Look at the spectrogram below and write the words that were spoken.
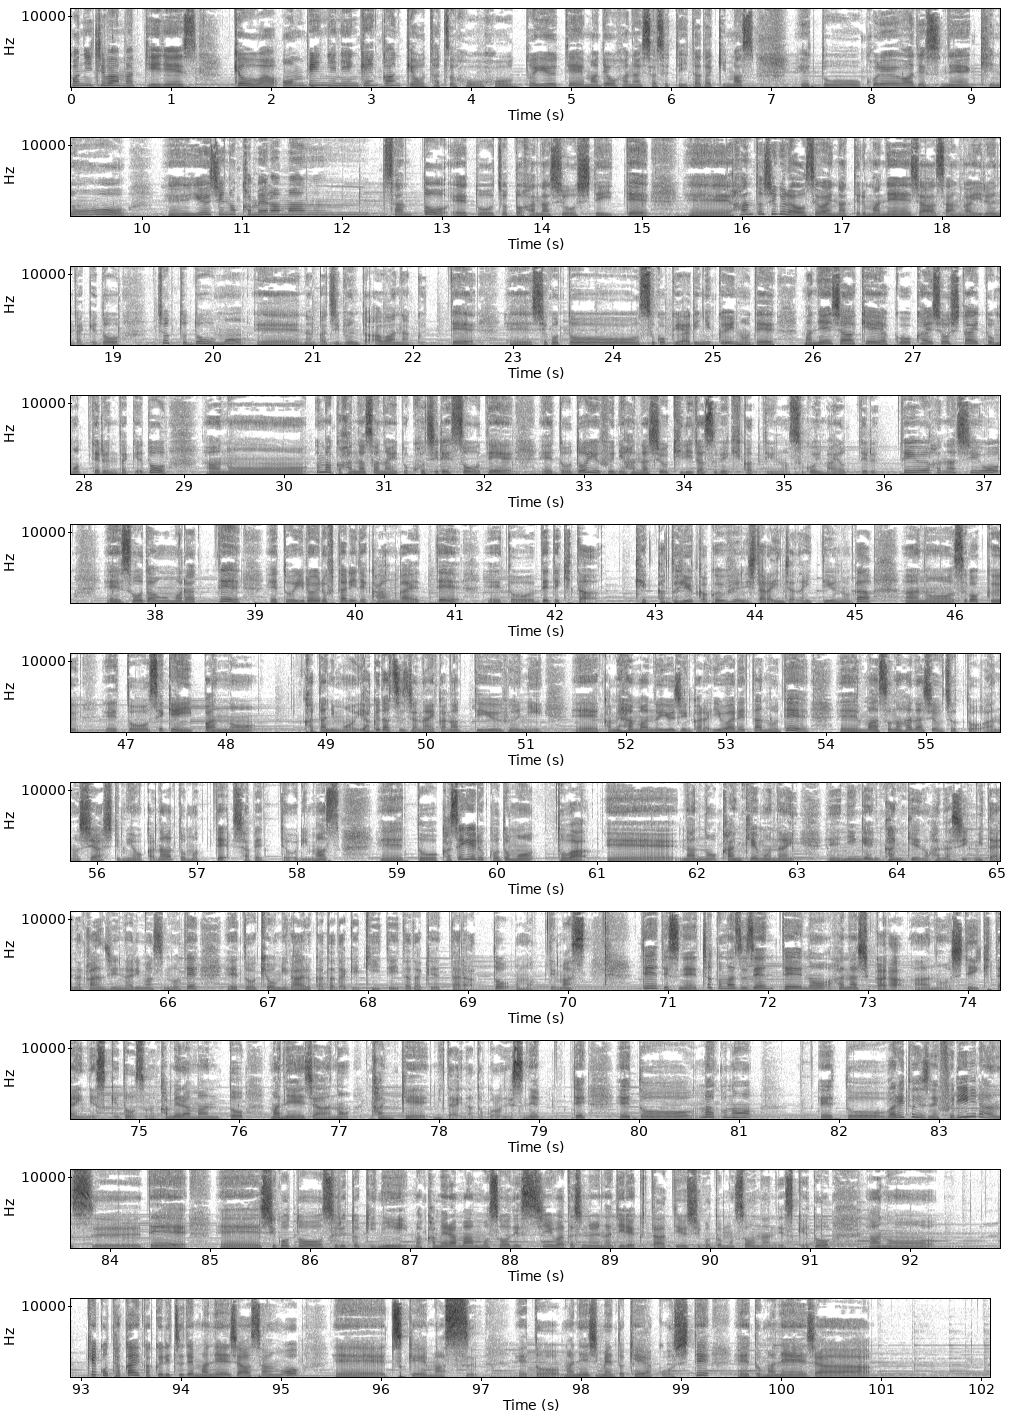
こんにちは、マッティです。今日は穏便に人間関係を断つ方法というテーマでお話しさせていただきます。えっと、これはですね、昨日、えー、友人のカメラマンさんと、えっ、と、ちょっと話をしていて、えー、半年ぐらいお世話になってるマネージャーさんがいるんだけど、ちょっとどうも、えー、なんか自分と合わなくて、えー、仕事すごくやりにくいので、マネージャー契約を解消したいと思ってるんだけど、あのー、うまく話さないとこじれそうで、えっ、と、どういうふうに話を切り出すべきかっていうのをすごい迷ってるっていう話を、え相談をもらって、えっ、と、いろいろ二人で考えて、えーと、出てきた結果というかこういうふうにしたらいいんじゃないっていうのがあのすごく、えーと世間一般の方にも役立つんじゃないかなっていうふうに、えー、カメラマンの友人から言われたので、えー、まあその話をちょっとあのシェアしてみようかなと思って喋っております。えっ、と、稼げる子供とは、えー、何の関係もない、え人間関係の話みたいな感じになりますので、えっ、と、興味がある方だけ聞いていただけたらと思ってます。でですね、ちょっとまず前提の話からあのしていきたいんですけど、そのカメラマンとマネージャーの関係みたいなところですね。で、えっ、ー、と、まあこのえっ、と、割とですね、フリーランスで、えー、仕事をするときに、まあ、カメラマンもそうですし、私のようなディレクターっていう仕事もそうなんですけど、あの結構高い確率でマネージャーさんを、えー、つけます。え、ー、と、マネージメント契約をして、え、ー、と、マネージャー、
